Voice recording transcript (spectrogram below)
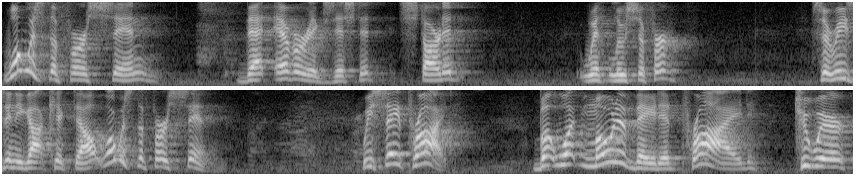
what was the first sin that ever existed? started with Lucifer. It's the reason he got kicked out. What was the first sin? We say pride. But what motivated pride to where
